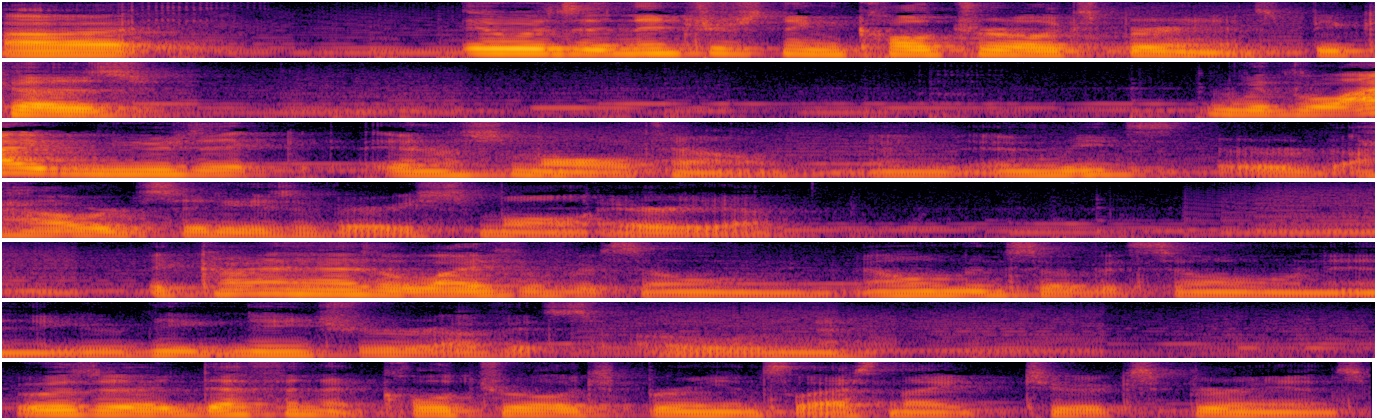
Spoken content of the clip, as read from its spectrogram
uh, it was an interesting cultural experience because with live music in a small town, and and Reeds or Howard City is a very small area. It kind of has a life of its own, elements of its own, and a unique nature of its own. It was a definite cultural experience last night to experience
